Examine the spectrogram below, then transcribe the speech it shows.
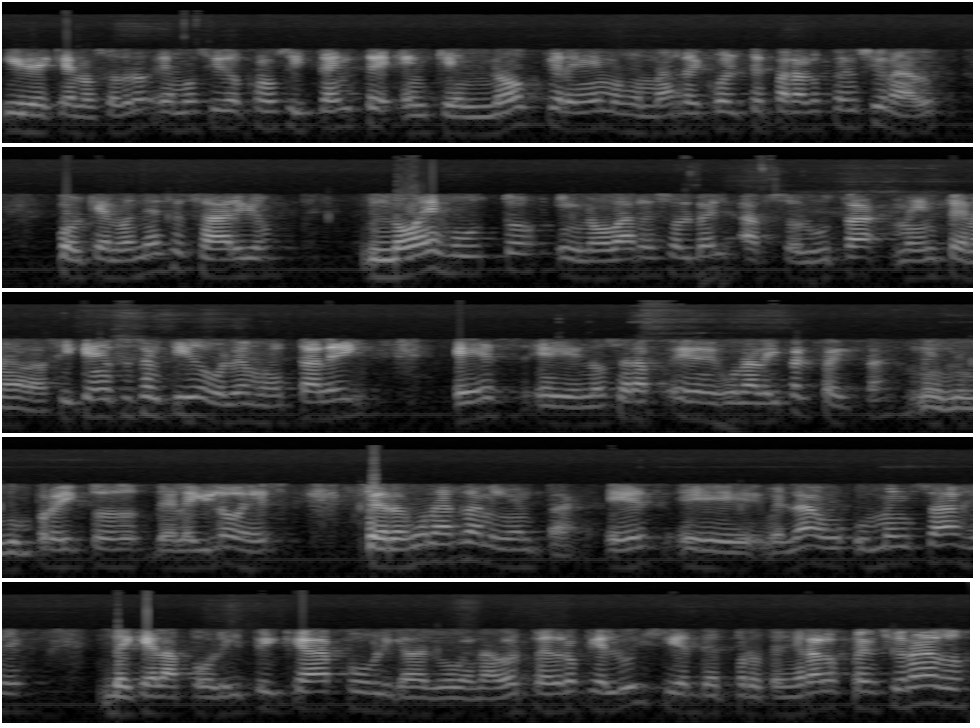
y de que nosotros hemos sido consistentes en que no creemos en más recortes para los pensionados porque no es necesario no es justo y no va a resolver absolutamente nada. Así que en ese sentido, volvemos, esta ley es eh, no será eh, una ley perfecta, ni ningún proyecto de ley lo es, pero es una herramienta, es eh, verdad un, mensaje de que la política pública del gobernador Pedro Pierluisi es de proteger a los pensionados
